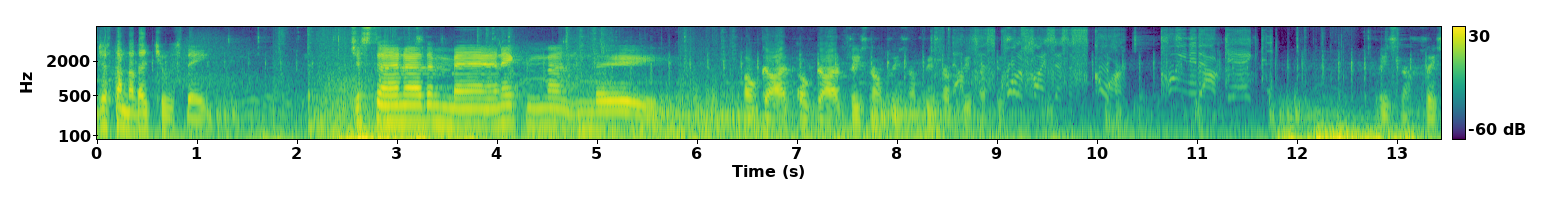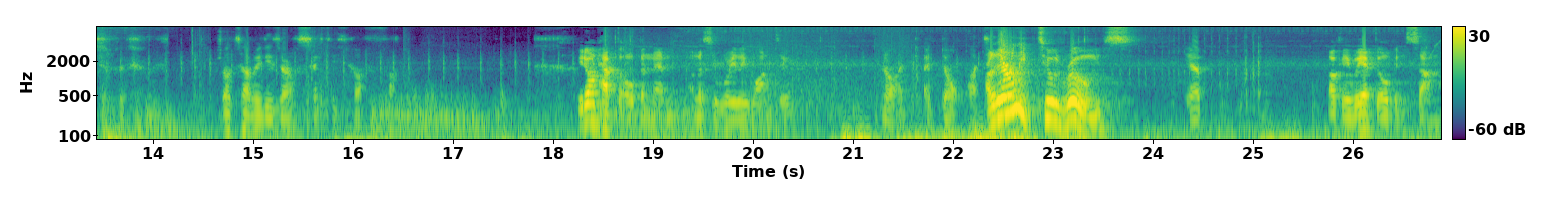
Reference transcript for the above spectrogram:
Just another Tuesday. Just another manic Monday. Oh god, oh god, please no, please no, please no, please no, please, qualifies as a score. Clean it out, gang. please no, please, please, please. Don't tell me these are all 60s. Oh fuck. We don't have to open them unless you really want to. No, I, I don't want to. Are there only two rooms? Yep. Okay, we have to open some.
